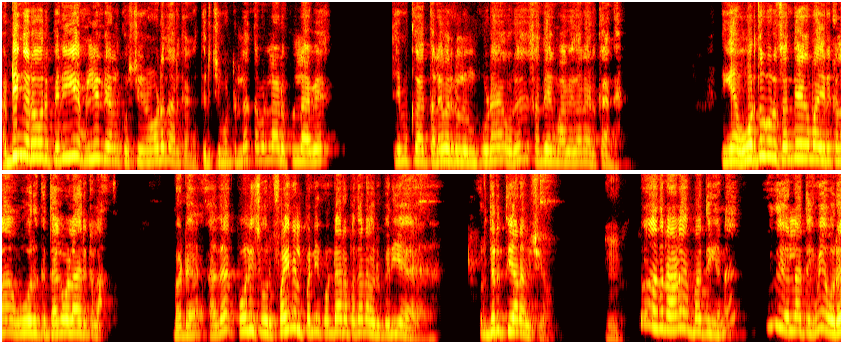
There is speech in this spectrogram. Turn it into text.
அப்படிங்கிற ஒரு பெரிய மில்லியன் டாலர் கொஸ்டினோட தான் இருக்காங்க. திருச்சி மட்டும் இல்ல தமிழ்நாடு ஃபுல்லாவே திமுக தலைவர்கள் கூட ஒரு சந்தேகமாகவே தானே இருக்காங்க. நீங்க ஒவ்வொருத்தருக்கும் ஒரு சந்தேகமா இருக்கலாம் ஒவ்வொருக்கு தகவலா இருக்கலாம். பட் அதை போலீஸ் ஒரு ஃபைனல் பண்ணி கொண்டாடுறப்ப தானே ஒரு பெரிய ஒரு திருப்தியான விஷயம். அதனால பாத்தீங்கன்னா இது எல்லாத்துக்குமே ஒரு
